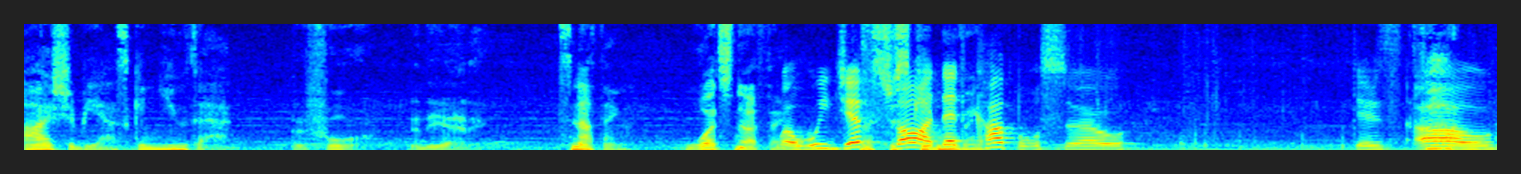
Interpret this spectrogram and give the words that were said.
I should be asking you that. Before, in the attic. It's nothing. What's nothing? Well, we just Let's just saw keep that moving. couple, so there's oh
